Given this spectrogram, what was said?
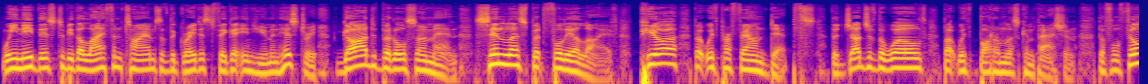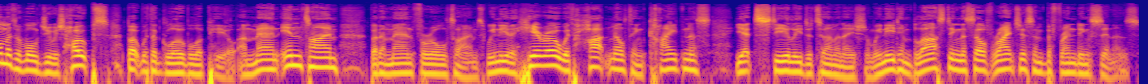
We need this to be the life and times of the greatest figure in human history God, but also man, sinless but fully alive, pure but with profound depths, the judge of the world but with bottomless compassion, the fulfillment of all Jewish hopes but with a global appeal, a man in time but a man for all times. We need a hero with heart melting kindness yet steely determination. We need him blasting the self righteous and befriending sinners.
